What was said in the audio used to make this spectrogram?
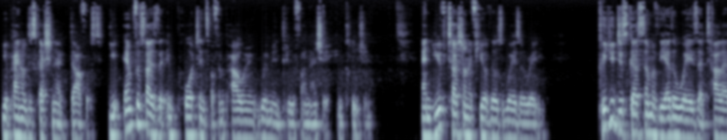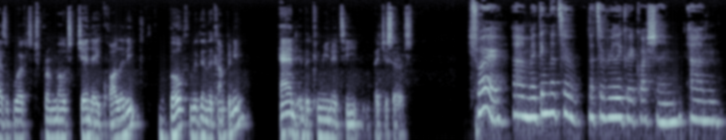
your panel discussion at Davos. You emphasize the importance of empowering women through financial inclusion. And you've touched on a few of those ways already. Could you discuss some of the other ways that Tala has worked to promote gender equality, both within the company and in the community that you serve? Sure. Um, I think that's a that's a really great question. Um,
